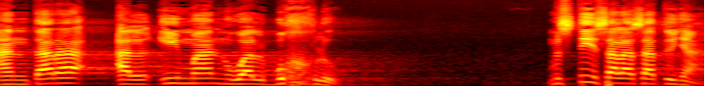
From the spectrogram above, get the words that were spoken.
antara al-iman wal bukhlu. Mesti salah satunya.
